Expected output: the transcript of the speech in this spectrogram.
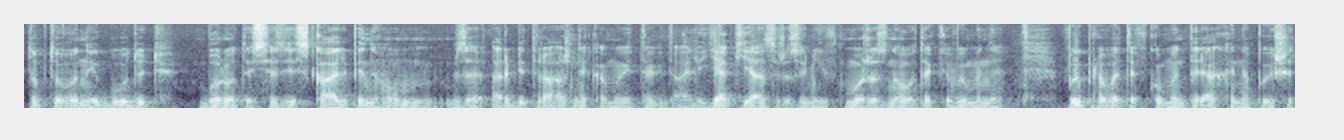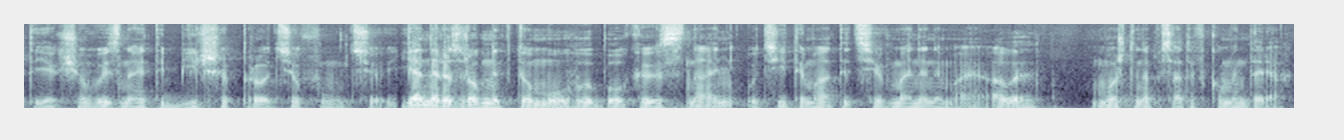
Тобто вони будуть боротися зі скальпінгом, з арбітражниками і так далі. Як я зрозумів, може знову таки ви мене виправите в коментарях і напишете, якщо ви знаєте більше про цю функцію. Я не розробник, тому глибоких знань у цій тематиці в мене немає, але можете написати в коментарях.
